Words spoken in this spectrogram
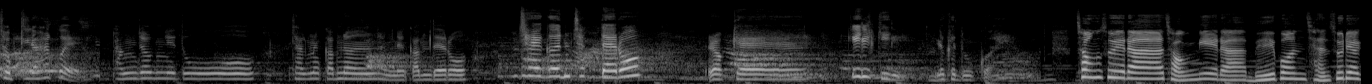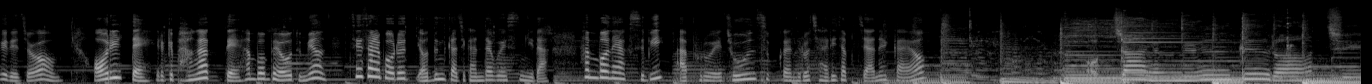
접기를 할 거예요. 방 정리도 장난감은 장난감대로 책은 책대로 이렇게 끼리끼리 이렇게 놓을 거예요. 청소해라, 정리해라 매번 잔소리하게 되죠. 어릴 때 이렇게 방학 때 한번 배워두면 세 살 버릇 여든까지 간다고 했습니다. 한 번의 학습이 앞으로의 좋은 습관으로 자리 잡지 않을까요? 옷장은 늘 그렇지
